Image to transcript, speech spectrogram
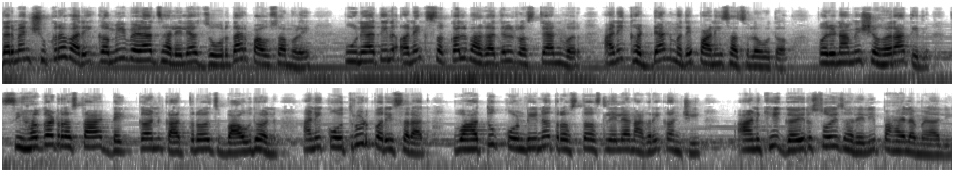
दरम्यान शुक्रवारी कमी वेळात झालेल्या जोरदार पावसामुळे पुण्यातील अनेक सकल भागातील रस्त्यांवर आणि खड्ड्यांमध्ये पाणी साचलं होतं. परिणामी शहरातील सिंहगड रस्ता डेक्कन कात्रज बावधन आणि कोथरूड परिसरात वाहतूक कोंडीनं त्रस्त असलेल्या नागरिकांची आणखी गैरसोय झालेली पाहायला मिळाली.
